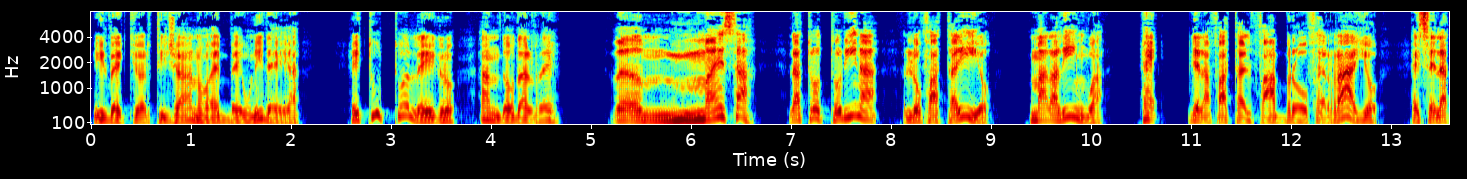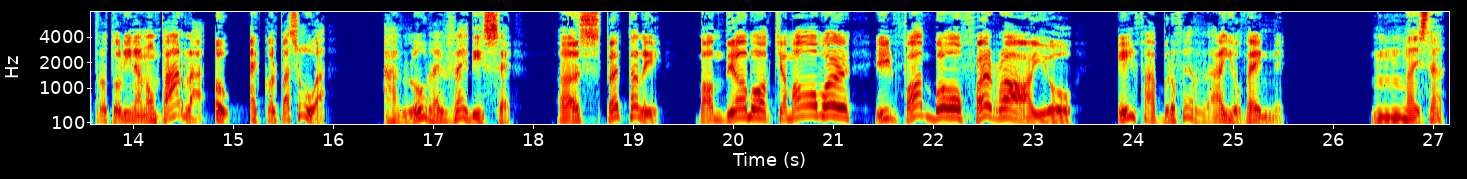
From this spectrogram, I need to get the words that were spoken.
il vecchio artigiano ebbe un'idea e tutto allegro andò dal re. Uh, maestà, la trottolina l'ho fatta io, ma la lingua, eh, gliel'ha fatta il fabbro ferraio, e se la trottolina non parla, oh, è colpa sua. Allora il re disse, aspetta lì, mandiamo a chiamare il fabbro ferraio. E il fabbro ferraio venne. Maestà,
